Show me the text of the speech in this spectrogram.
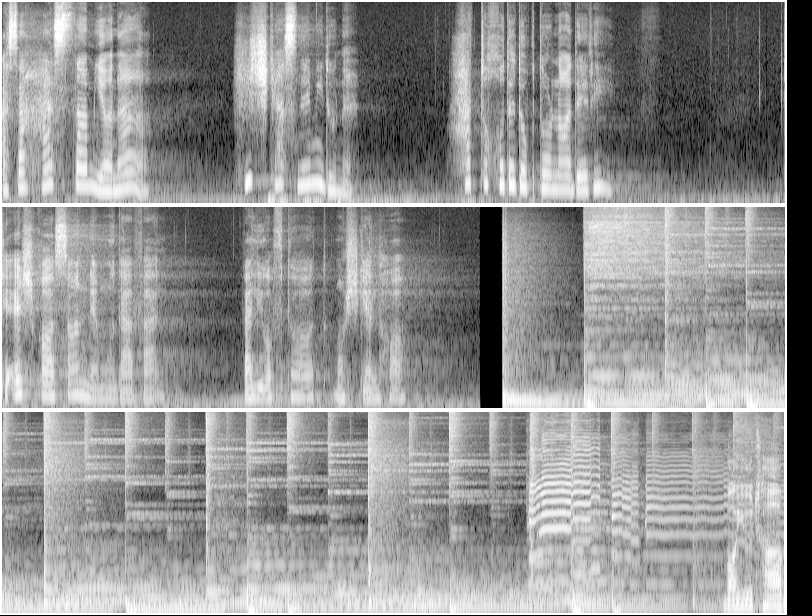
اصلا هستم یا نه؟ هیچ کس نمی‌دونه. حتی خود دکتر نادری. که عشق آسان نمود اول ولی افتاد مشکل ها با یوتاب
